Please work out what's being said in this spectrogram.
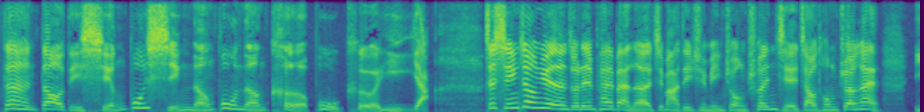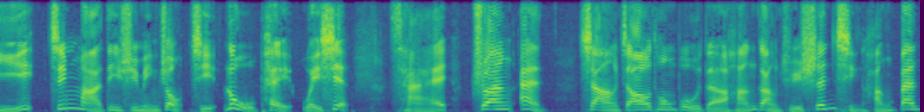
但到底行不行？能不能？可不可以呀？这行政院昨天拍板了金马地区民众春节交通专案，以金马地区民众及陆配为限，采专案。向交通部的航港局申请航班，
